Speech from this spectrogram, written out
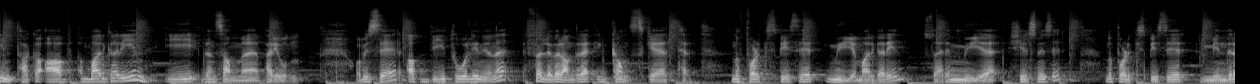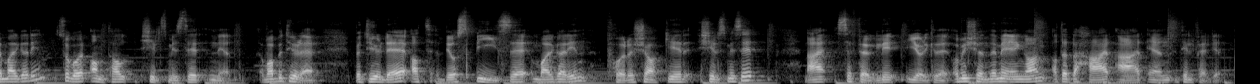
inntaket av margarin i den samme perioden. Og vi ser at de to linjene følger hverandre ganske tett. Når folk spiser mye margarin, så er det mye skilsmisser. Når folk spiser mindre margarin, så går antall skilsmisser ned. Hva betyr det? Betyr det at det å spise margarin forårsaker skilsmisser? Nei, selvfølgelig gjør det ikke det. Og vi skjønner med en gang at dette her er en tilfeldighet.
